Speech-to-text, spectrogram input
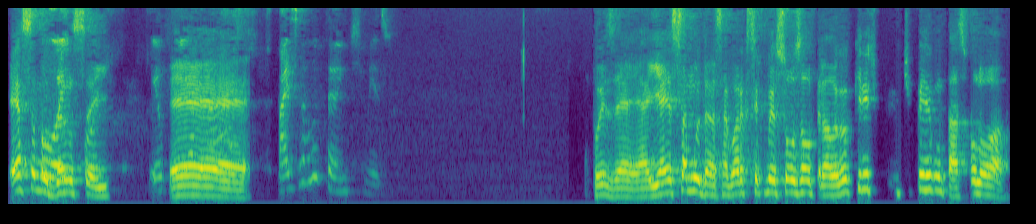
Essa mudança foi, foi. aí. Eu fui é... mais relutante mesmo. Pois é, e essa mudança, agora que você começou a usar o Trello, eu queria te, te perguntar, você falou, ó,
